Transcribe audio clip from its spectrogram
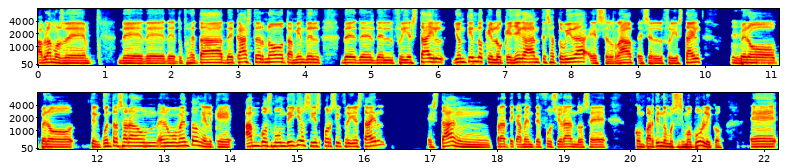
Hablamos de de, tu faceta de caster, ¿no? También del, del freestyle. Yo entiendo que lo que llega antes a tu vida es el rap, es el freestyle, pero, pero te encuentras ahora en un momento en el que ambos mundillos, si es por freestyle, están prácticamente fusionándose, compartiendo muchísimo público. Eh,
